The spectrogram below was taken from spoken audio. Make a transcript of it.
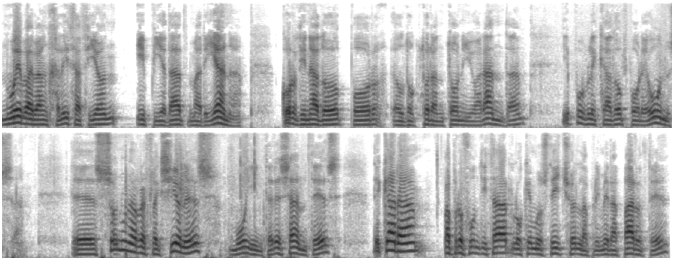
Nueva Evangelización y Piedad Mariana, coordinado por el doctor Antonio Aranda y publicado por EUNSA. Eh, son unas reflexiones muy interesantes de cara a profundizar lo que hemos dicho en la primera parte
